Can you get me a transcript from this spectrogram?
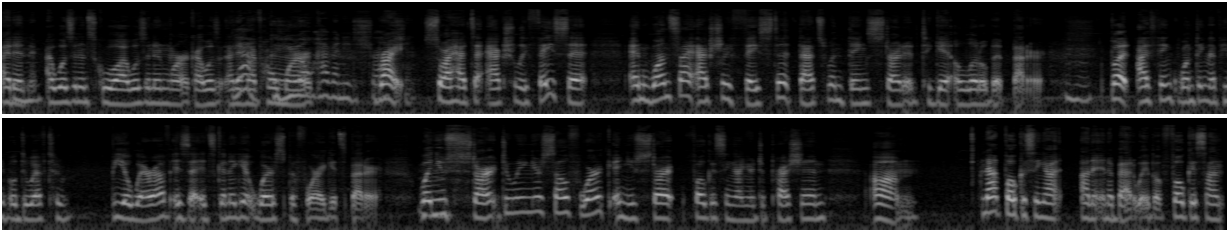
I didn't I wasn't in school, I wasn't in work, I wasn't I didn't have homework. You don't have any distraction. Right. So I had to actually face it. And once I actually faced it, that's when things started to get a little bit better. Mhm. But I think one thing that people do have to be aware of is that it's going to get worse before it gets better. When you start doing your self work and you start focusing on your depression, um, not focusing on, on it in a bad way, but focus on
